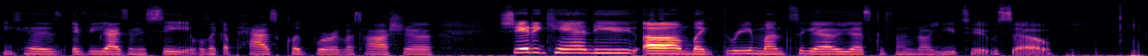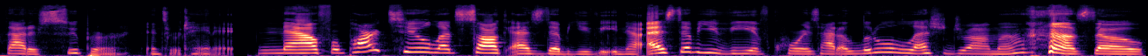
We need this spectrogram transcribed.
because if you guys didn't see, it was like a past clip where LaTocha shaded Kandi um like three months ago. You guys can find it on YouTube. So that is super entertaining. Now, for part two, let's talk SWV. Now, SWV, of course, had a little less drama. so,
